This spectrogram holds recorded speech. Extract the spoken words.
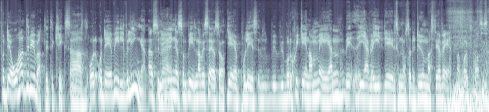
För då hade det ju varit lite krigsrikt. Ja. Och, och det vill väl ingen? Alltså det är ju Nej. ingen som vill när vi säger så. Ge polis, vi, vi borde skicka in armén. Vi, jävla, det är liksom något av det dummaste jag vet. När folk pratar så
